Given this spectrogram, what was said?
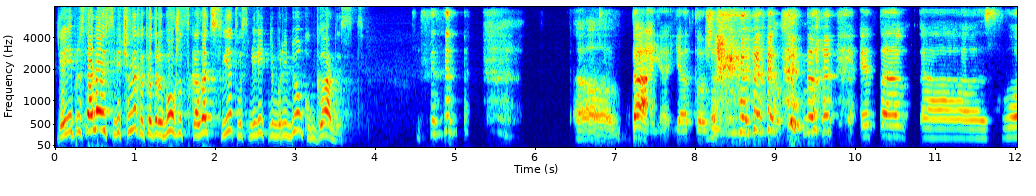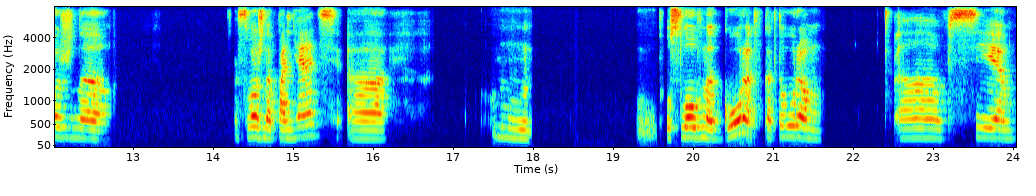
Я не представляю себе человека, который может сказать вслед восьмилетнему ребенку гадость. Uh, да, я, я тоже. Но это uh, сложно, сложно понять. Uh, условно город, в котором все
